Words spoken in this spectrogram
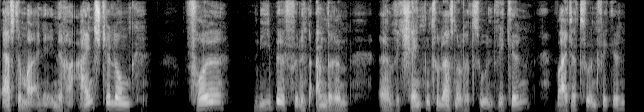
erst einmal eine innere Einstellung voll Liebe für den anderen äh, sich schenken zu lassen oder zu entwickeln, weiterzuentwickeln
